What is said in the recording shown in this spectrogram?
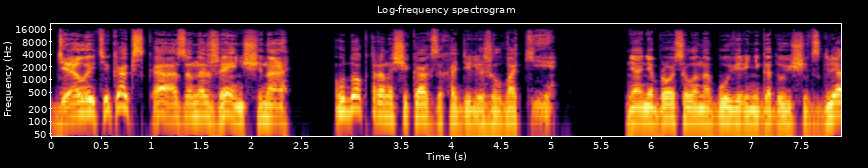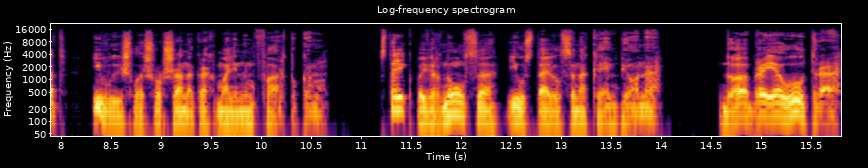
«Делайте, как сказано, женщина!» У доктора на щеках заходили желваки. Няня бросила на бувере негодующий взгляд и вышла, шурша накрахмаленным фартуком. Старик повернулся и уставился на Кэмпиона. «Доброе утро!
